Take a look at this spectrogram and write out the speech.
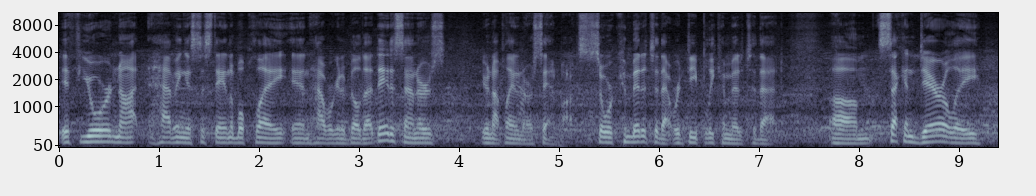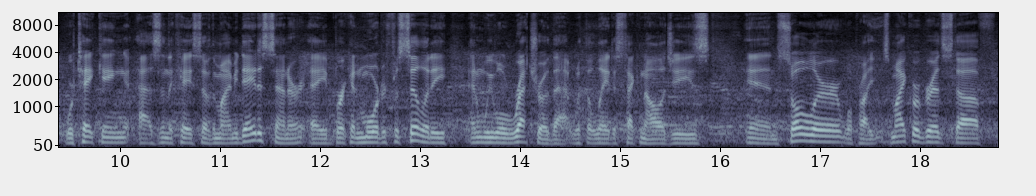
if you're not having a sustainable play in how we're going to build out data centers, you're not playing in our sandbox. So we're committed to that. We're deeply committed to that. Um, secondarily, we're taking, as in the case of the Miami Data Center, a brick and mortar facility, and we will retro that with the latest technologies in solar. We'll probably use microgrid stuff.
